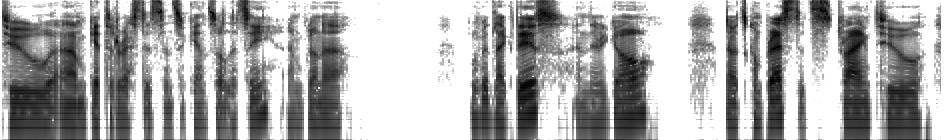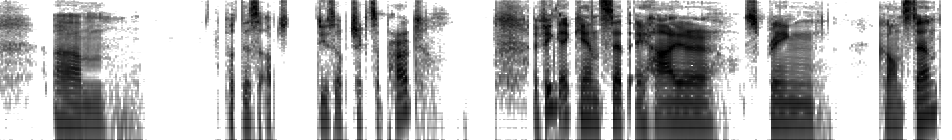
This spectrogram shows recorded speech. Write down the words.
to um, get to the rest distance again. So let's see. I'm gonna move it like this, and there we go. Now it's compressed. It's trying to um, put this ob these objects apart. I think I can set a higher spring constant.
